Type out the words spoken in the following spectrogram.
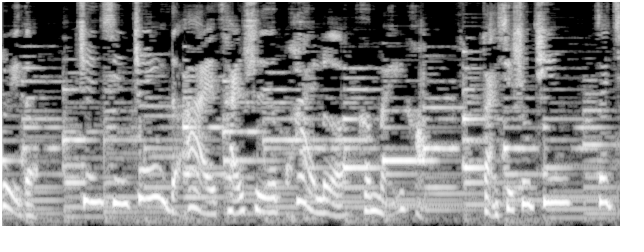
对的。真心真意的爱才是快乐和美好。感谢收听，再见。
